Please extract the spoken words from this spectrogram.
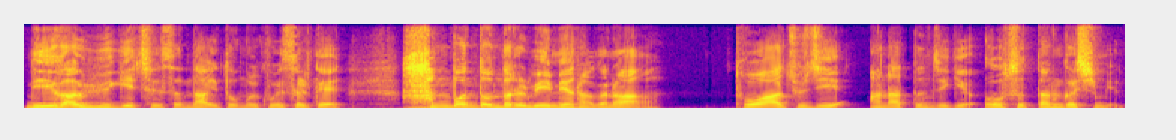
네가 위기에 처해서 나의 도움을 구했을 때 한 번도 너를 외면하거나 도와주지 않았던 적이 없었다는 것입니다.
